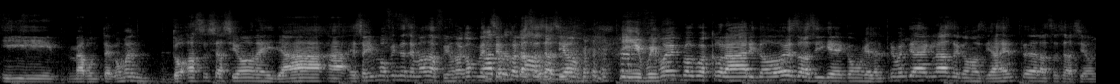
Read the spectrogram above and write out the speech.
Y me apunté como en dos asociaciones y ya a- ese mismo fin de semana fui a una convención con la asociación y fuimos en grupo escolar y todo eso, así que como que ya el primer día de clase conocí a gente de la asociación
